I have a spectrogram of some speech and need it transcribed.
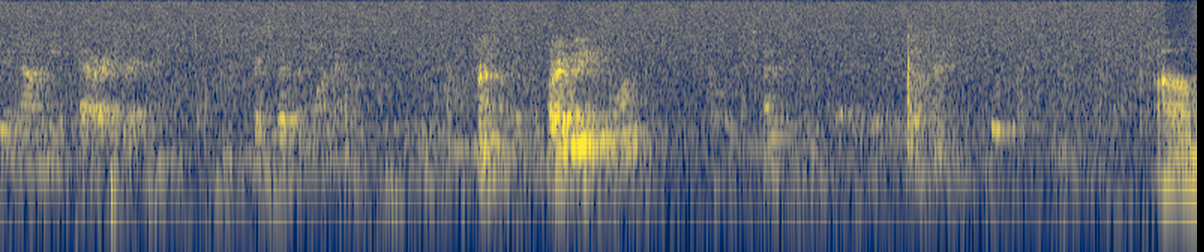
We nominate Sarah Britton. Chris doesn't want it. Pardon me? um,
